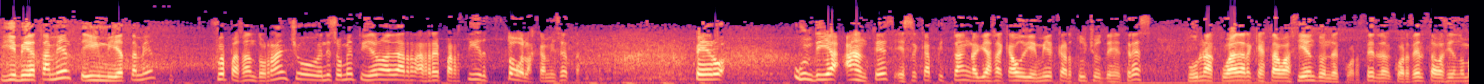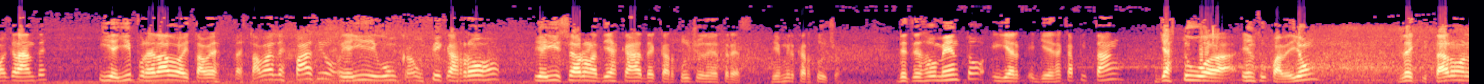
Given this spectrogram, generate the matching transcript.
inmediatamente, inmediatamente fue pasando rancho, en ese momento hicieron a, a repartir todas las camisetas. Pero un día antes, ese capitán había sacado 10.000 cartuchos de G3 por una cuadra que estaba haciendo en el cuartel. El cuartel estaba haciendo más grande y allí por el lado ahí estaba, el espacio y allí llegó un, un pica rojo y allí se las 10 cajas de cartuchos de G3, 10.000 cartuchos. Desde ese momento, y, el- y ese capitán ya estuvo ah, en su pabellón, le quitaron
